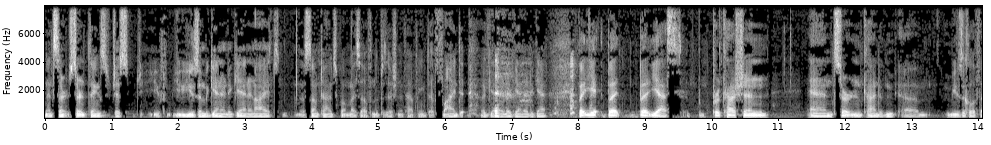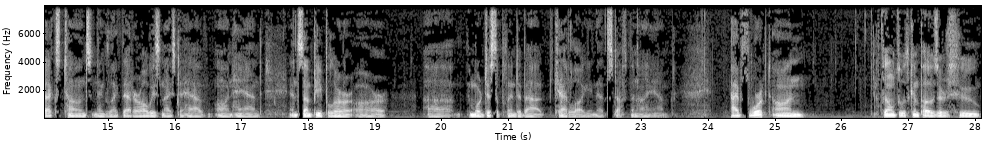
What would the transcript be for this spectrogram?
and certain, certain things just you, you use them again and again, and I sometimes put myself in the position of having to find it again and again and again. But yeah, but but yes, percussion and certain kind of um, musical effects, tones, and things like that are always nice to have on hand. And some people are are uh, more disciplined about cataloging that stuff than I am. I've worked on films with composers who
